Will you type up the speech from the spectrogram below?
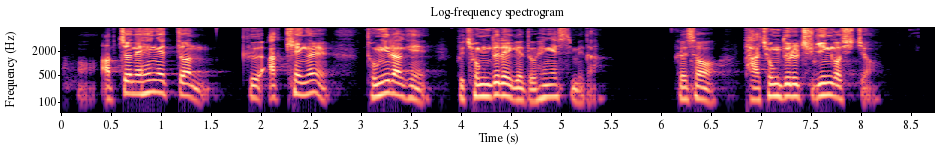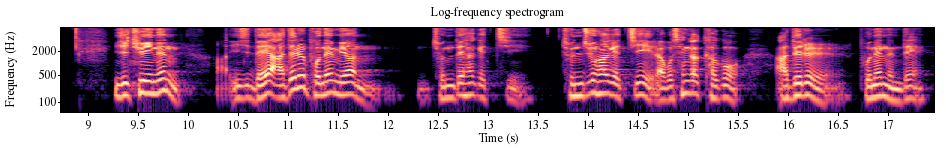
어, 앞전에 행했던 그 악행을 동일하게 그 종들에게도 행했습니다. 그래서 다 종들을 죽인 것이죠. 이제 주인은 아, 이제 내 아들을 보내면 존대하겠지, 존중하겠지라고 생각하고 아들을 보냈는데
